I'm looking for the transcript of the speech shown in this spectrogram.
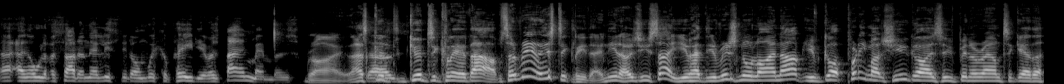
and all of a sudden they're listed on Wikipedia as band members. Right, that's so, good. Good to clear that up. So realistically, then, you know, as you say, you had the original lineup. You've got pretty much you guys who've been around together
